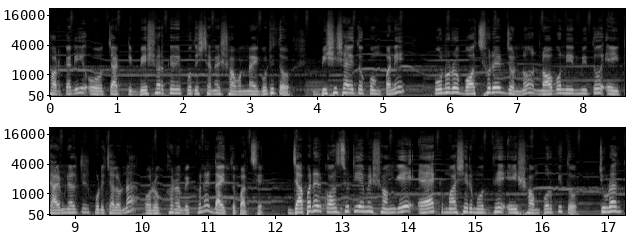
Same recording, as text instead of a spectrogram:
সরকারি ও চারটি বেসরকারি প্রতিষ্ঠানের সমন্বয়ে গঠিত বিশেষায়িত কোম্পানি পনেরো বছরের জন্য নবনির্মিত এই টার্মিনালটির পরিচালনা ও রক্ষণাবেক্ষণের দায়িত্ব পাচ্ছে। জাপানের কনসোর্টিয়ামের সঙ্গে এক মাসের মধ্যে এই সম্পর্কিত চূড়ান্ত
